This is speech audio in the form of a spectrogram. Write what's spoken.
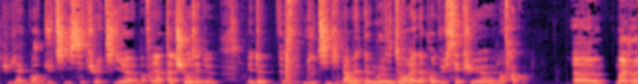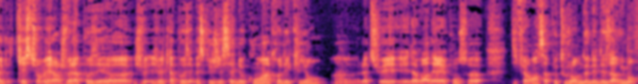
plus, il y a Guard Duty, Security Hub, enfin il y a un tas de choses et de et de d'outils qui permettent de monitorer d'un point de vue sécu euh, l'infra. Euh, moi, j'aurais d'autres questions, mais alors je vais la poser. Euh, je, vais, je vais te la poser parce que j'essaie de convaincre des clients euh, là-dessus et, et d'avoir des réponses euh, différentes. Ça peut toujours me donner des arguments.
